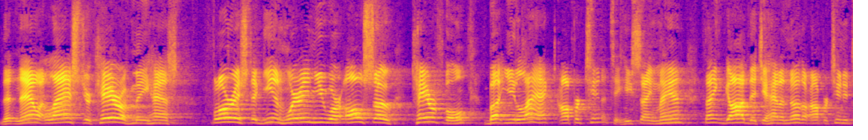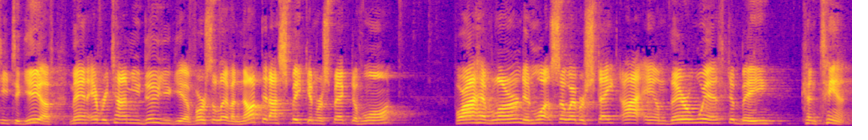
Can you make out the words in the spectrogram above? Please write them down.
That now at last your care of me has flourished again, wherein you were also careful, but ye lacked opportunity. He's saying, Man, thank God that you had another opportunity to give. Man, every time you do, you give. Verse 11 Not that I speak in respect of want, for I have learned in whatsoever state I am therewith to be content.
